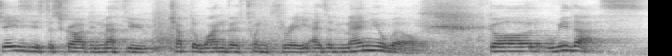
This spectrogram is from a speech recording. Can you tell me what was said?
Jesus is described in Matthew chapter 1, verse 23 as Emmanuel, God with us.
